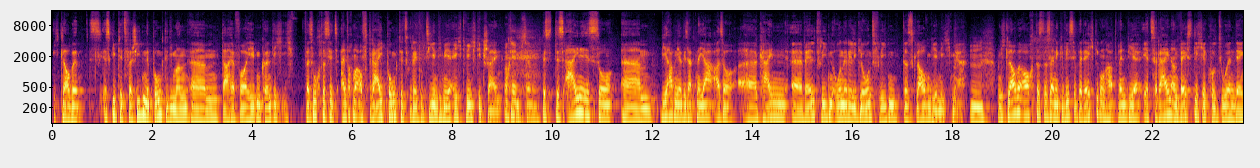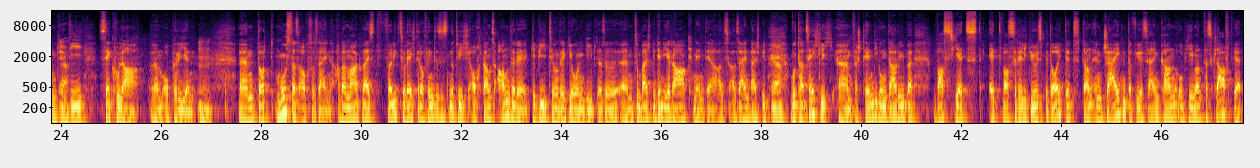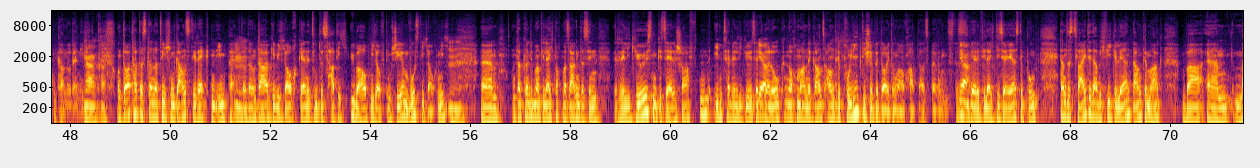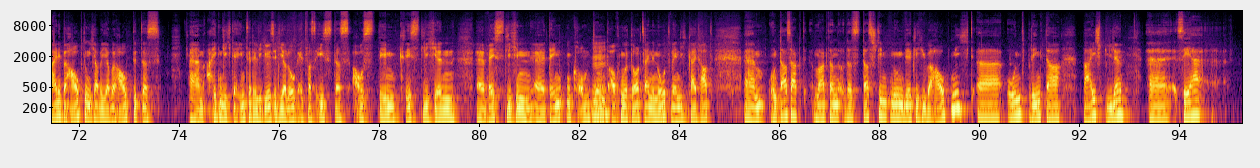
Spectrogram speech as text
ich glaube, es, es gibt jetzt verschiedene Punkte, die man ähm, da hervorheben könnte. Ich, ich versuche das jetzt einfach mal auf drei Punkte zu reduzieren, die mir echt wichtig scheinen. Okay, sehr gut. Das, das eine ist so, ähm, wir haben ja gesagt, na ja, also äh, kein äh, Weltfrieden ohne Religionsfrieden, das glauben wir nicht mehr. Mhm. Und ich glaube auch, dass das eine gewisse Berechtigung hat, wenn wir jetzt rein an westliche Kulturen denken, Ja. die säkular ähm, operieren. Ähm, dort muss das auch so sein. Aber Marc weist völlig zu Recht darauf hin, dass es natürlich auch ganz andere Gebiete und Regionen gibt. Also ähm, zum Beispiel den Irak nennt er als, als ein Beispiel, Ja. wo tatsächlich ähm, Verständigung darüber, was jetzt etwas religiös bedeutet, dann entscheidend dafür sein kann, ob jemand versklavt werden kann oder nicht. Ja. Und dort hat das dann natürlich einen ganz direkten Impact. Oder? Und da gebe ich auch gerne zu, das hatte ich überhaupt nicht auf dem Schirm, wusste ich auch nicht. Ähm, und da könnte man vielleicht noch mal sagen, dass in religiösen Gesellschaften interreligiöser Ja. Dialog noch mal eine ganz andere politische Bedeutung auch hat als bei uns. Das Ja. wäre vielleicht dieser erste Punkt. Dann das zweite, da habe ich viel gelernt, danke Marc, war ähm, meine Behauptung, ich habe ja behauptet, dass ähm, eigentlich der interreligiöse Dialog etwas ist, das aus dem christlichen, äh, westlichen äh, Denken kommt und auch nur dort seine Notwendigkeit hat. Ähm, und da sagt Marc dann, dass das stimmt nun wirklich überhaupt nicht äh, und bringt da Beispiele äh, sehr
